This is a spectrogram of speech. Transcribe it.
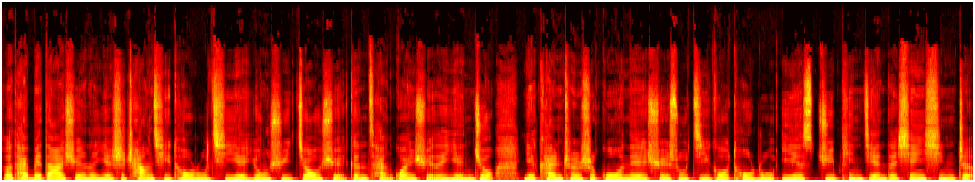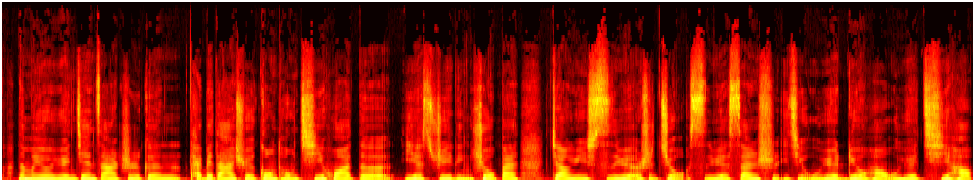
而台北大学呢，也是长期投入。企业永续教学跟产官学的研究，也堪称是国内学术机构投入 ESG 评鉴的先行者。那么，由远见杂志跟台北大学共同企划的 ESG 领袖班，将于四月二十九、四月三十以及五月六号、五月七号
